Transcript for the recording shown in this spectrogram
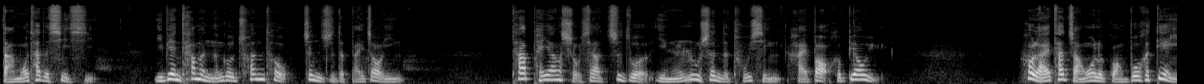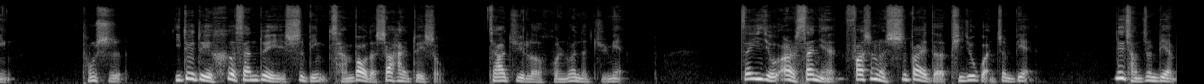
打磨他的信息。”以便他们能够穿透政治的白噪音，他培养手下制作引人入胜的图形、海报和标语。后来，他掌握了广播和电影，同时，一队队赫三队士兵残暴地杀害对手，加剧了混乱的局面。在一九二三年，发生了失败的啤酒馆政变，那场政变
